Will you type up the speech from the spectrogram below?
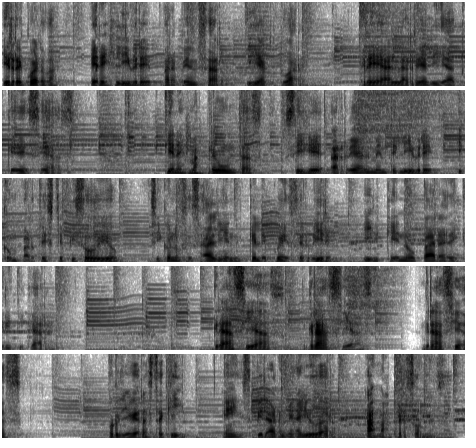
Y recuerda, eres libre para pensar y actuar. Crea la realidad que deseas. ¿Tienes más preguntas? Sigue a Realmente Libre y comparte este episodio si conoces a alguien que le puede servir y que no para de criticar. Gracias, gracias, gracias por llegar hasta aquí e inspirarme a ayudar a más personas.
